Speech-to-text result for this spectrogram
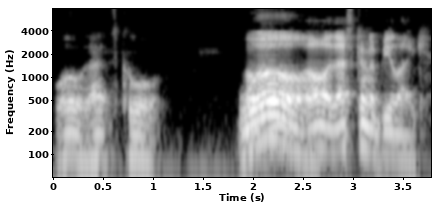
Whoa, that's cool. Oh, Whoa. Oh, oh, that's gonna be like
